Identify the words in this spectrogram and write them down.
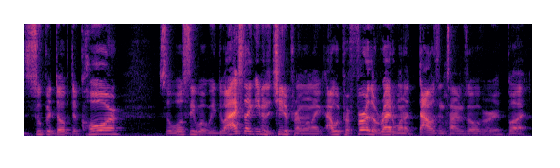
super dope decor. So we'll see what we do. I actually like even the cheetah print one. Like, I would prefer the red one a thousand times over it. But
